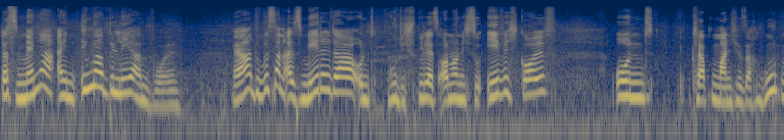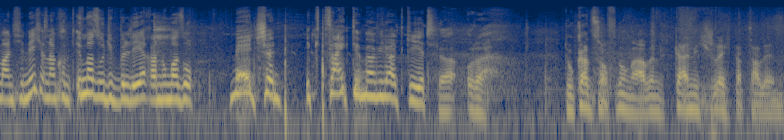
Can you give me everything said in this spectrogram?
dass Männer einen immer belehren wollen. Ja, du bist dann als Mädel da und gut, ich spiele jetzt auch noch nicht so ewig Golf und klappen manche Sachen gut, manche nicht und dann kommt immer so die Belehrernummer so, Mädchen, ich zeig dir mal, wie das geht. Ja, oder du kannst Hoffnung haben, kein nicht schlechter Talent.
